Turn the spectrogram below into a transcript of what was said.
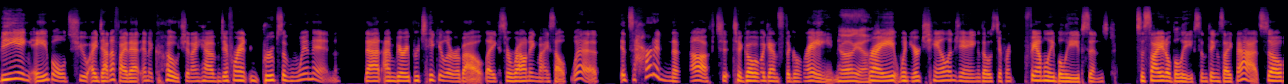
being able to identify that and a coach and I have different groups of women that I'm very particular about like surrounding myself with. It's hard enough to, to go against the grain. Oh, yeah. Right. When you're challenging those different family beliefs and societal beliefs and things like that. So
